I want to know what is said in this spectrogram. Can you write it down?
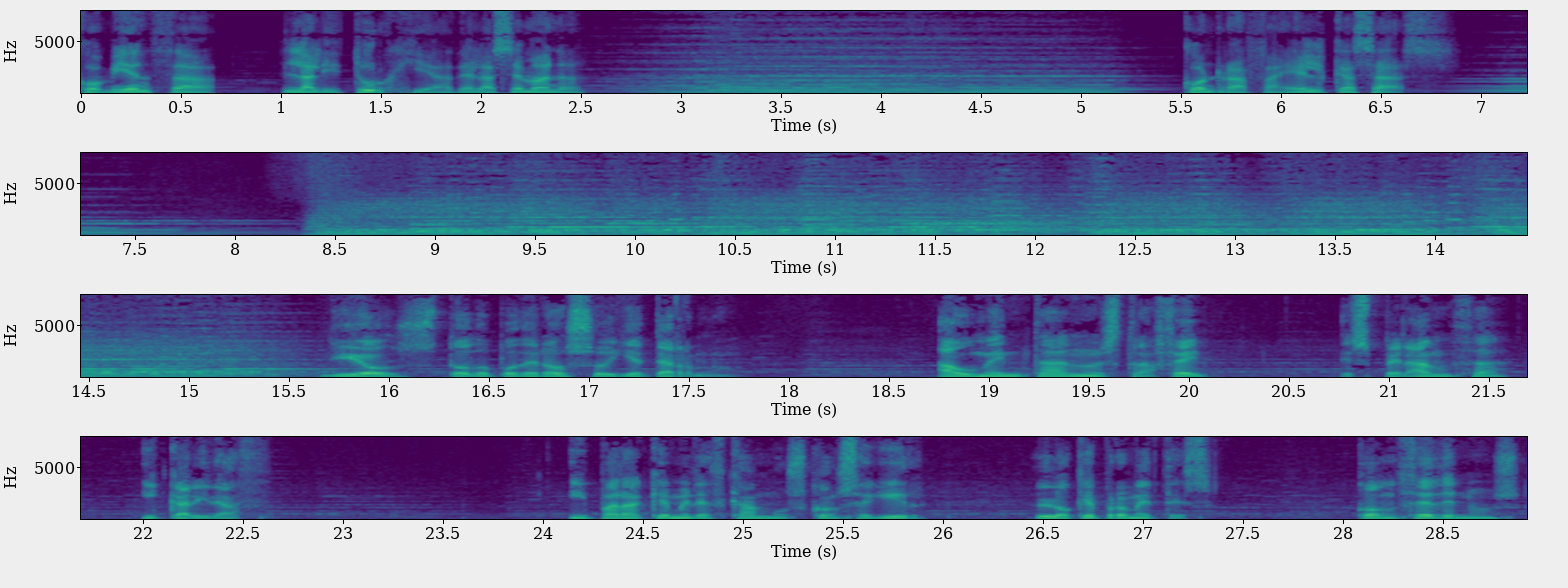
Comienza la liturgia de la semana con Rafael Casás. Dios Todopoderoso y Eterno, aumenta nuestra fe, esperanza y caridad. Y para que merezcamos conseguir lo que prometes, concédenos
